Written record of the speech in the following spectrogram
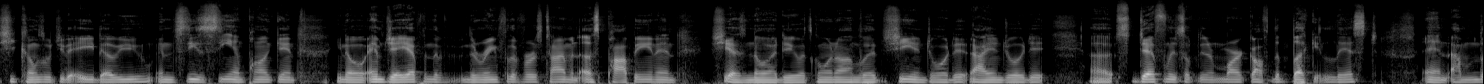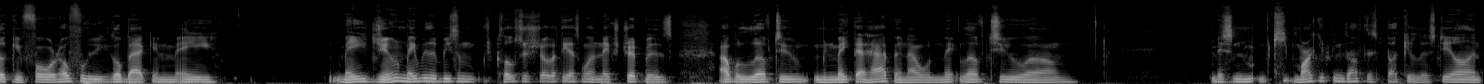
she comes with you to AEW and sees CM Punk and you know MJF in the in the ring for the first time and us popping and she has no idea what's going on, but she enjoyed it. I enjoyed it. Uh, it's definitely something to mark off the bucket list, and I'm looking forward. Hopefully, we can go back in May, May, June. Maybe there'll be some closer shows. I think that's when the next trip is. I would love to make that happen. I would make love to um, keep marking things off this bucket list, deal, and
